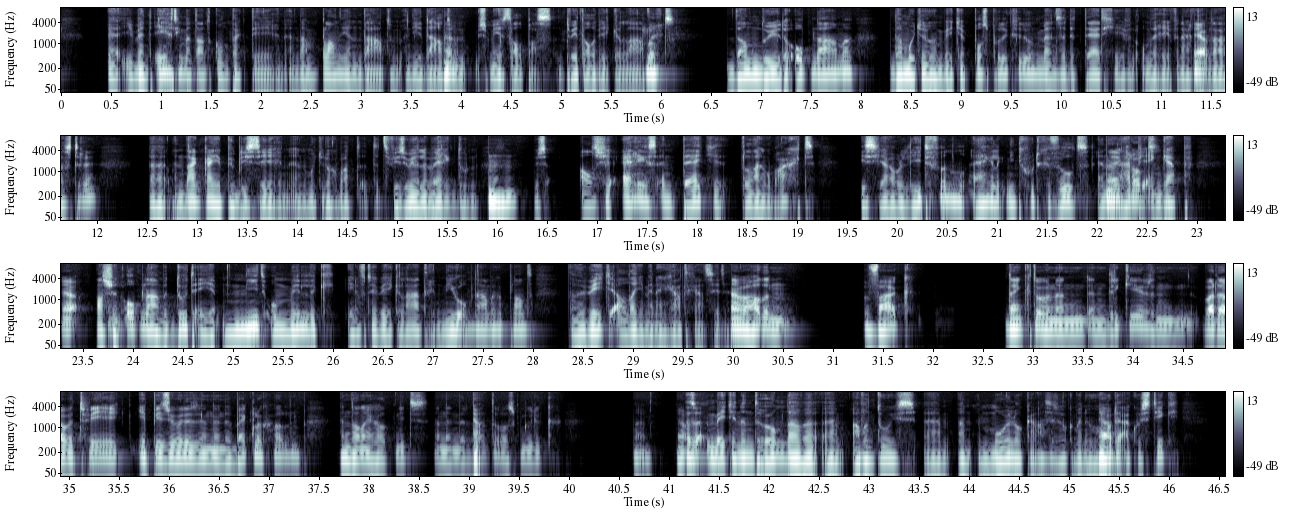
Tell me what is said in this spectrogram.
je bent eerst iemand aan het contacteren en dan plan je een datum. En die datum Ja. is meestal pas een tweetal weken later. Klopt. Dan doe je de opname. Dan moet je nog een beetje postproductie doen. Mensen de tijd geven om er even naar Ja. te luisteren. Eh, en dan kan je publiceren en moet je nog wat het, het visuele werk doen. Mhm. als je ergens een tijdje te lang wacht, is jouw lead funnel eigenlijk niet goed gevuld. En dan Nee, heb klopt. je een gap. Ja. Als je een opname doet en je hebt niet onmiddellijk één of twee weken later een nieuwe opname gepland, dan weet je al dat je met een gat gaat zitten. En we hadden vaak, denk ik toch een, een drie keer, een- waar dat we twee episodes in, in de backlog hadden en dan een gat niet. En inderdaad, dat was moeilijk. Ja. Dat is een beetje een droom dat we ehm, af en toe eens ehm, een, een mooie locatie zoeken met een goede akoestiek.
